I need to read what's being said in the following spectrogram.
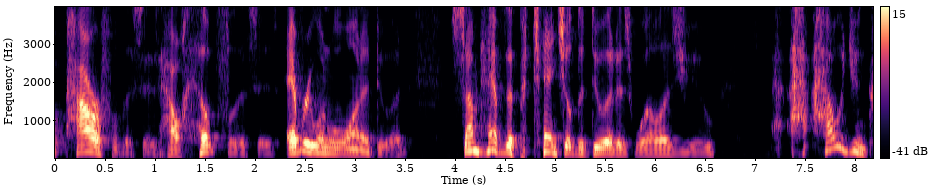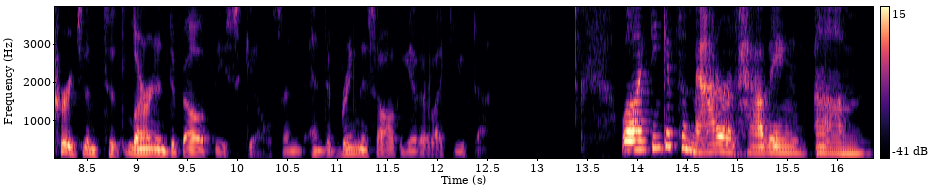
powerful this is, how helpful this is, everyone will want to do it. Some have the potential to do it as well as you. How would you encourage them to learn and develop these skills and, and to bring this all together like you've done? Well, I think it's a matter of having, um,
